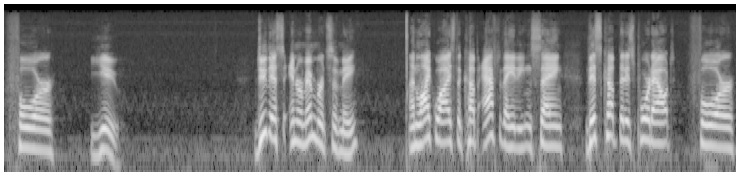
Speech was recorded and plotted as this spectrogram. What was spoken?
for you. Do this in remembrance of me. And likewise, the cup after they had eaten, saying, This cup that is poured out for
